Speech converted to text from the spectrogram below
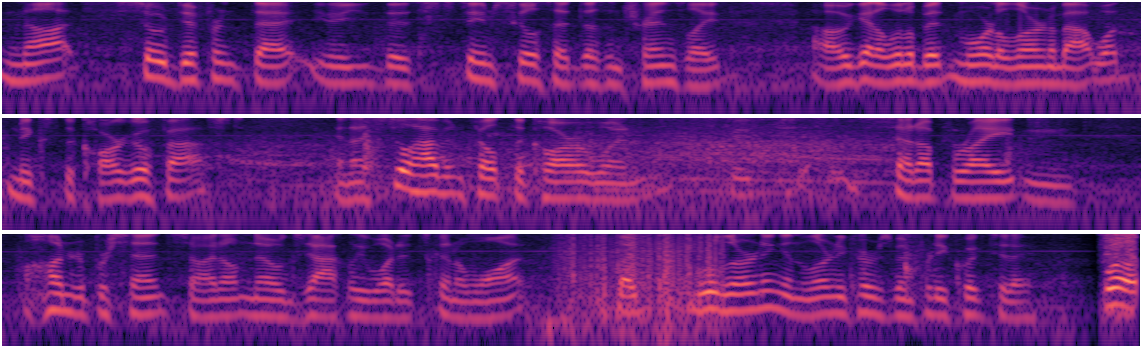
not so different that you know the same skill set doesn't translate. Uh, we got a little bit more to learn about what makes the car go fast and I still haven't felt the car when it's set up right and 100%, so I don't know exactly what it's going to want. But we're learning, and the learning curve has been pretty quick today. Well,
